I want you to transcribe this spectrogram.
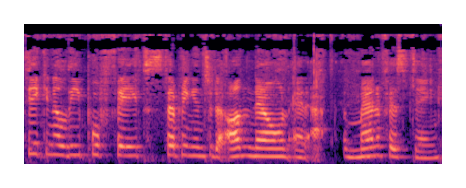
taking a leap of faith, stepping into the unknown and manifesting.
